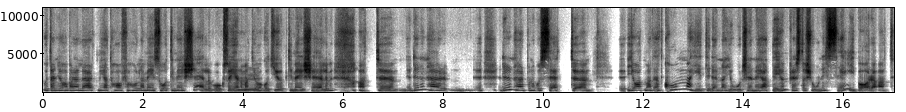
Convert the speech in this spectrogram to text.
utan jag har bara lärt mig att ha förhålla mig så till mig själv också genom att mm. jag har gått djupt till mig själv. Att uh, det är den här, det är den här på något sätt uh, ja, att, att komma hit till denna jord känner jag att det är en prestation i sig bara. Att,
